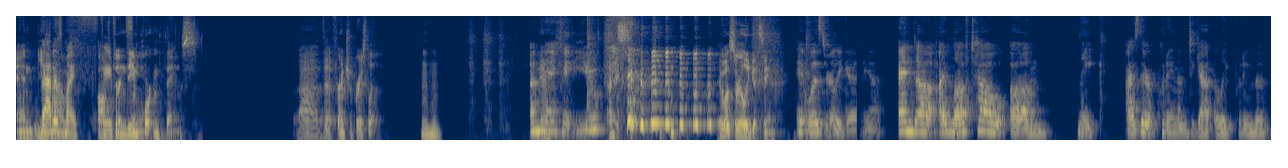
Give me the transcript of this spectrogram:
And you That is have my often favorite the scene. important things. Uh, the friendship bracelet. Mm-hmm. I'm Yeah. gonna hit you. It was a really good scene. It was really good, yeah. And uh, I loved how, um, like, as they were putting them together, like putting the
